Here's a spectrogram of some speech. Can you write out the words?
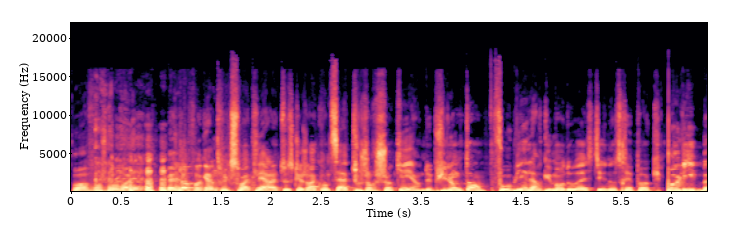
Bon, franchement, ouais. Maintenant, faut qu'un truc soit clair. Là, tout ce que je raconte, ça a toujours choqué, hein, depuis longtemps. Faut oublier l'argument d'Ouest et une autre époque. Polybe,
